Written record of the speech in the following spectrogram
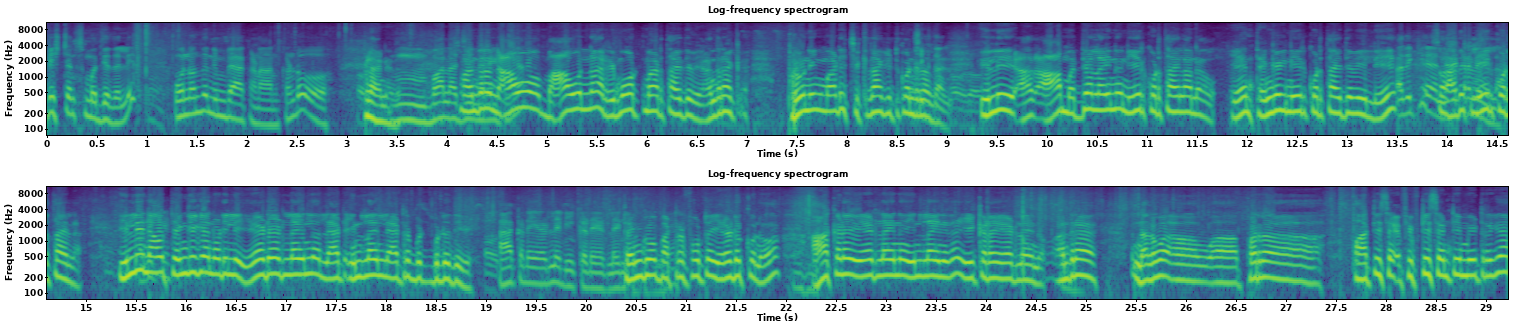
ಡಿಸ್ಟೆನ್ಸ್ ಮಧ್ಯದಲ್ಲಿ ಒಂದೊಂದು ನಿಂಬೆ ಹಾಕೋಣ ಅನ್ಕೊಂಡು ಬಾಲಾಜಿ ಅಂದ್ರೆ ನಾವು ಮಾವನ್ನ ರಿಮೋಟ್ ಮಾಡ್ತಾ ಇದೀವಿ ಅಂದ್ರೆ ಪ್ರೂನಿಂಗ್ ಮಾಡಿ ಚಿಕ್ಕದಾಗಿ ಇಟ್ಕೊಂಡಿರೋದು. ಇಲ್ಲಿ ಆ- ಮಧ್ಯ ಲೈನ್ ನೀರು ಕೊಡ್ತಾ ಇಲ್ಲ ನಾವು. ಏನ್ ತೆಂಗಿಗೆ ನೀರು ಕೊಡ್ತಾ ಇದೀವಿ ಇಲ್ಲಿ? ಅದಕ್ಕೆ ನೀರು ಕೊಡ್ತಾ ಇಲ್ಲ. ಇಲ್ಲಿ ನಾವು ತೆಂಗಿಗೆ ನೋಡಿಲಿ ಎರಡೆರಡು ಲೈನ್ ಲ್ಯಾಟ್ ಇನ್ ಲೈನ್ ಲ್ಯಾಟ್ರ್ ಬಿಟ್ಬಿಟ್ಟಿದೀವಿ ಆ ಕಡೆ ಎರಡು ಲೈನ್ ಈ ಕಡೆ ಎರಡು ಲೈನ್ ತೆಂಗು ಎರಡಕ್ಕೂ ಆ ಕಡೆ ಎರಡು ಲೈನ್ ಇನ್ ಲೈನ್ ಇದೆ ಈ ಕಡೆ ಎರಡು ಲೈನ್ ಅಂದರೆ ನಲ್ವ ಪರ್ ಫಾರ್ಟಿ ಸೆ ಫಿಫ್ಟಿ ಸೆಂಟಿಮೀಟ್ರಿಗೆ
